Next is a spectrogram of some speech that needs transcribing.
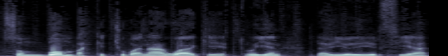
son bombas que chupan agua, que destruyen la biodiversidad.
